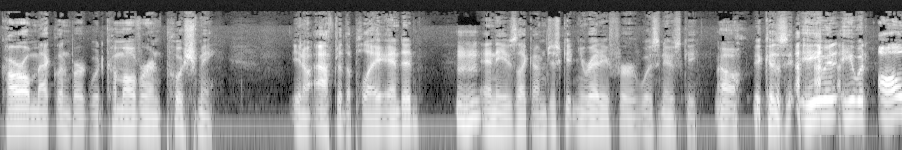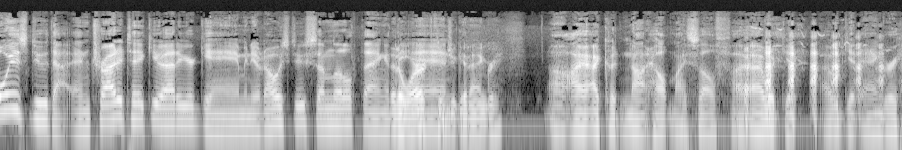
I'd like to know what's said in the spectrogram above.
Karl Mecklenburg would come over and push me, you know, after the play ended. And he was like, "I'm just getting you ready for Wisniewski." Oh. because he would he would always do that and try to take you out of your game, and he'd always do some little thing. Did it work? end. Did you get angry? Uh, I, I could not help myself. I, I would get I would get angry.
